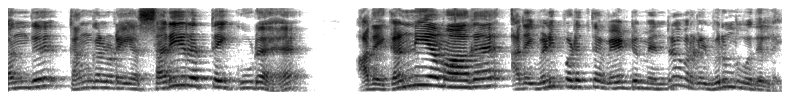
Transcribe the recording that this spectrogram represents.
வந்து தங்களுடைய சரீரத்தை கூட அதை கண்ணியமாக அதை வெளிப்படுத்த வேண்டும் என்று அவர்கள் விரும்புவதில்லை.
